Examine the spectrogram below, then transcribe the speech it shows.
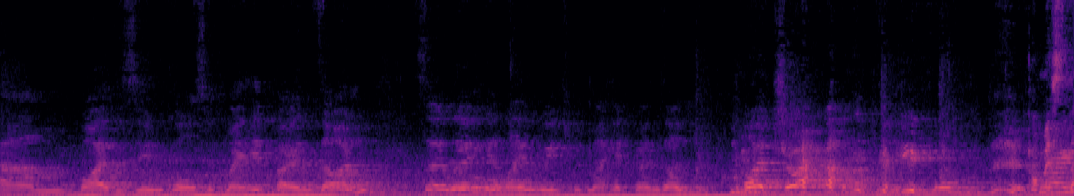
um, via the Zoom calls with my headphones on. So learning a language with my headphones on might drive other people Como crazy.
